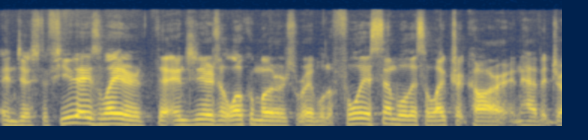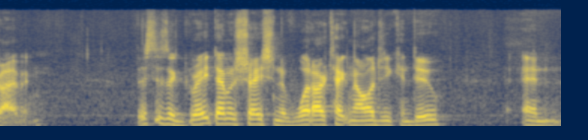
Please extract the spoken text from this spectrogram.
And just a few days later, the engineers at Local Motors were able to fully assemble this electric car and have it driving. This is a great demonstration of what our technology can do. And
